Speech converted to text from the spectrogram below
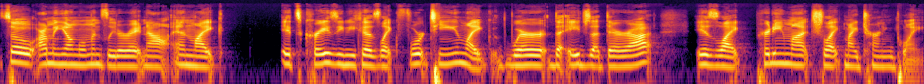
so. I'm a young women's leader right now, and like it's crazy because like 14, like where the age that they're at is like pretty much like my turning point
